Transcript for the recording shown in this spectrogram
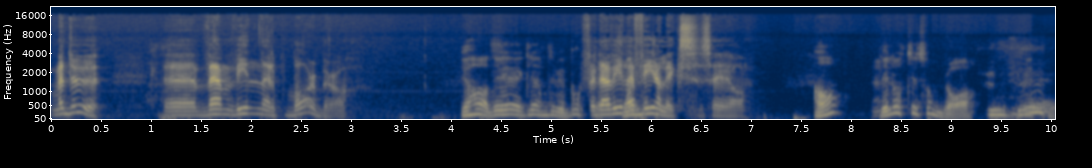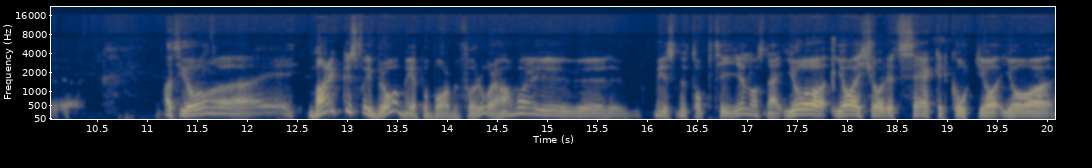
Men du, eh, vem vinner på Barber då? Jaha, det glömde vi bort. För där vinner Nej, Felix, säger jag. Ja, det låter som bra. Mm. Att jag, Marcus var ju bra med på Barber förra året. Han var ju eh, åtminstone topp 10 eller något sånt där. Jag, jag kör ett säkert kort. Jag, jag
